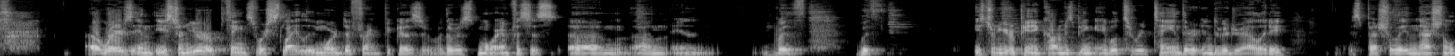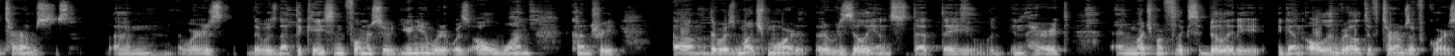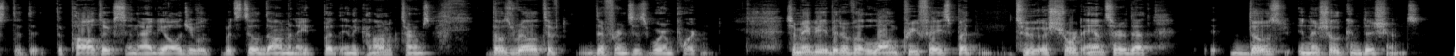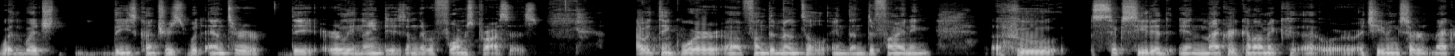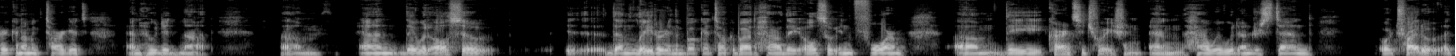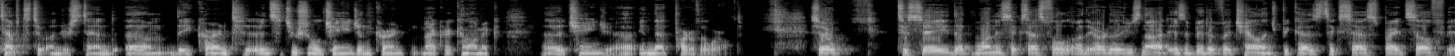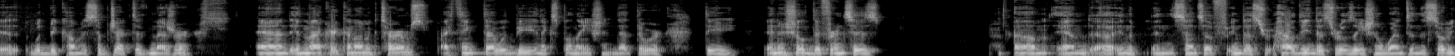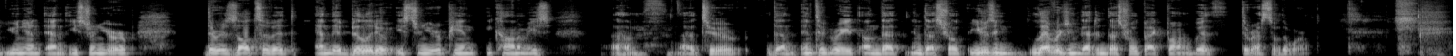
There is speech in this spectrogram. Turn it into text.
Uh, whereas in Eastern Europe, things were slightly more different because there was more emphasis um, um, in with with Eastern European economies being able to retain their individuality, especially in national terms, um, whereas that was not the case in former Soviet Union, where it was all one country. Um, there was much more uh, resilience that they would inherit and much more flexibility. Again, all in relative terms, of course. The, the, the politics and ideology would, would still dominate, but in economic terms, those relative differences were important. So, maybe a bit of a long preface, but to a short answer that those initial conditions with which these countries would enter the early 90s and the reforms process, I would think were uh, fundamental in then defining uh, who succeeded in macroeconomic uh, or achieving certain macroeconomic targets and who did not. Um, and they would also, uh, then later in the book, I talk about how they also inform um, the current situation and how we would understand or try to attempt to understand um, the current institutional change and current macroeconomic uh, change uh, in that part of the world. So, to say that one is successful or the other is not is a bit of a challenge because success by itself it would become a subjective measure. And in macroeconomic terms, I think that would be an explanation that there were the initial differences um, and uh, in the in the sense of industri- how the industrialization went in the Soviet Union and Eastern Europe, the results of it, and the ability of Eastern European economies um, uh, to then integrate on that industrial using leveraging that industrial backbone with the rest of the world.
